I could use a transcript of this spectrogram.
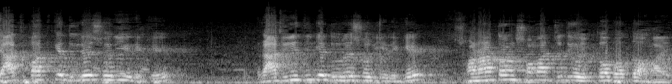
জাতপাতকে দূরে সরিয়ে রেখে, রাজনীতিকে দূরে সরিয়ে রেখে সনাতন সমাজ যদি ঐক্যবদ্ধ হয়,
